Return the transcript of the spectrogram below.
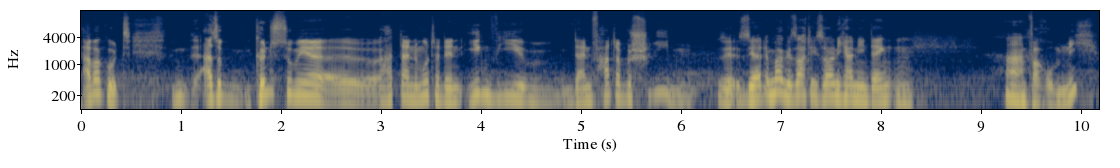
Aber gut. Also könntest du mir, äh, hat deine Mutter denn irgendwie deinen Vater beschrieben? Sie, sie hat immer gesagt, ich soll nicht an ihn denken. ah. Und warum nicht?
